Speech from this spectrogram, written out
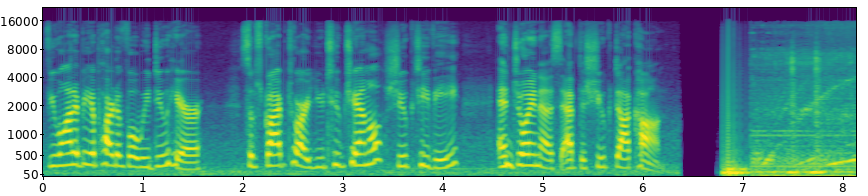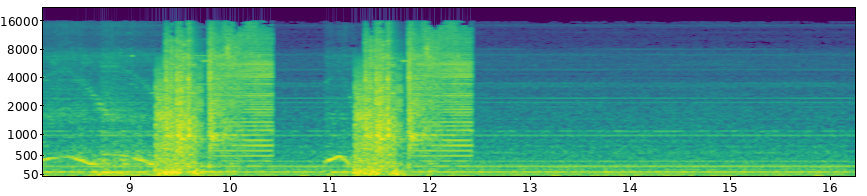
If you want to be a part of what we do here, subscribe to our YouTube channel, Shuuk TV, and join us at theshuuk.com.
